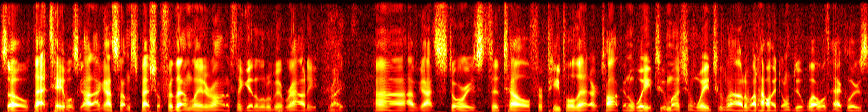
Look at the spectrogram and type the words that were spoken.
so that table's got. I got something special for them later on if they get a little bit rowdy. Right. Uh, I've got stories to tell for people that are talking way too much and way too loud about how I don't do well with hecklers,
